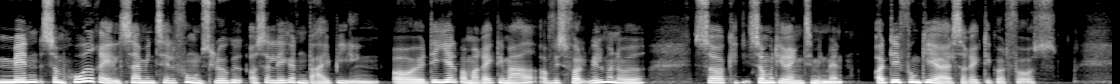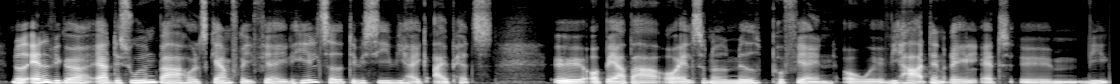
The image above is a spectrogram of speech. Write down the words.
men som hovedregel, så er min telefon slukket, og så ligger den bare i bilen. Og øh, det hjælper mig rigtig meget, og hvis folk vil mig noget, så, kan de, så må de ringe til min mand. Og det fungerer altså rigtig godt for os. Noget andet vi gør, er desuden bare at holde skærmfri ferie i det hele taget. Det vil sige, at vi har ikke iPads øh, og bærbare og alt sådan noget med på ferien. Og øh, vi har den regel, at øh, vi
